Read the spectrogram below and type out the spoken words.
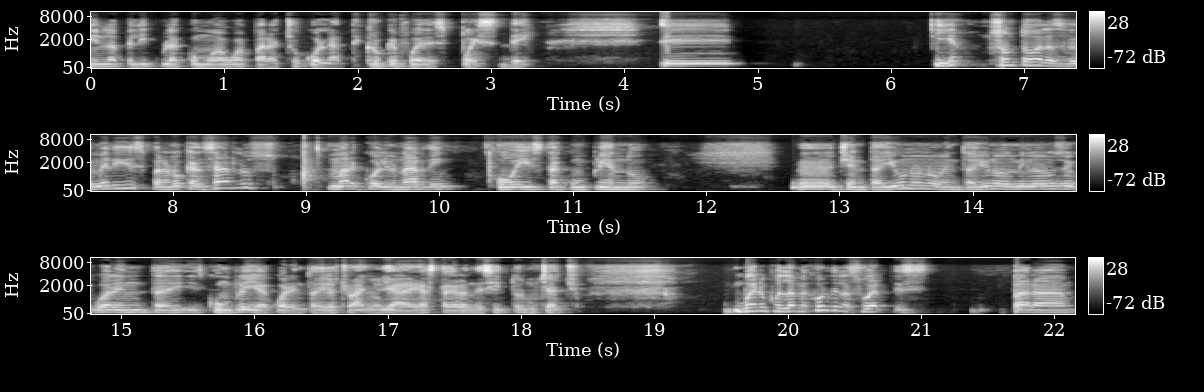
en la película Como agua para chocolate, creo que fue después de. Eh, y ya, son todas las efemérides para no cansarlos. Marco Leonardi hoy está cumpliendo 81, 91, 2011, 40, cumple ya 48 años, ya, ya está grandecito el muchacho. Bueno, pues la mejor de las suertes para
